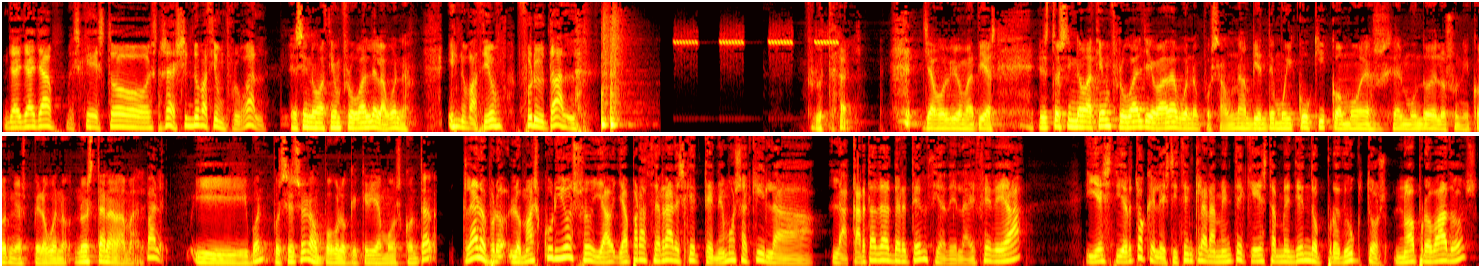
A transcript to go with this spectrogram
Ya, ya, ya. Es que esto es, o sea, es innovación frugal. Es innovación frugal de la buena. Innovación frutal. Frutal. Ya volvió Matías. Esto es innovación frugal llevada, bueno, pues a un ambiente muy cookie como es el mundo de los unicornios. Pero bueno, no está nada mal. Vale. Y bueno, pues eso era un poco lo que queríamos contar. Claro, pero lo más curioso, ya, ya para cerrar, es que tenemos aquí la, la carta de advertencia de la FDA y es cierto que les dicen claramente que están vendiendo productos no aprobados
